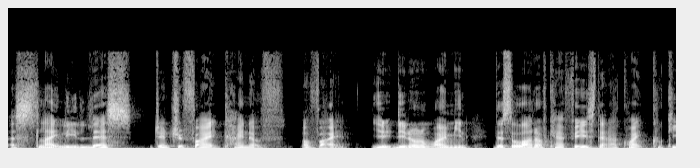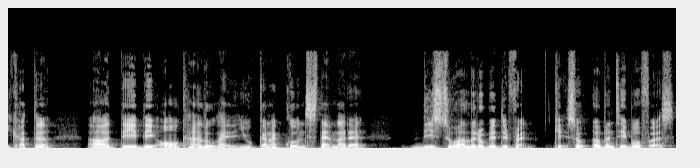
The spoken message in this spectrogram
A slightly less gentrified kind of of vibe. You, do you know what I mean? There's a lot of cafes that are quite cookie cutter. Uh, they they all kind of look like you kind of clone stem like that. These two are a little bit different. Okay, so Urban Table first.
